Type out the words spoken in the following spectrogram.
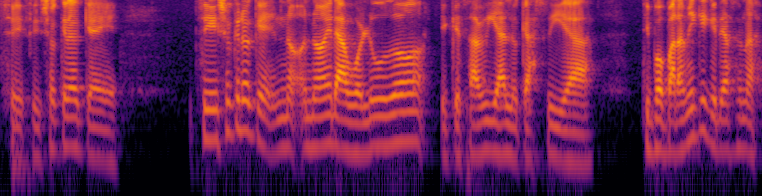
Sí, sí, yo creo que. Sí, yo creo que no, no era boludo y que sabía lo que hacía. Tipo, para mí que quería hacer una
